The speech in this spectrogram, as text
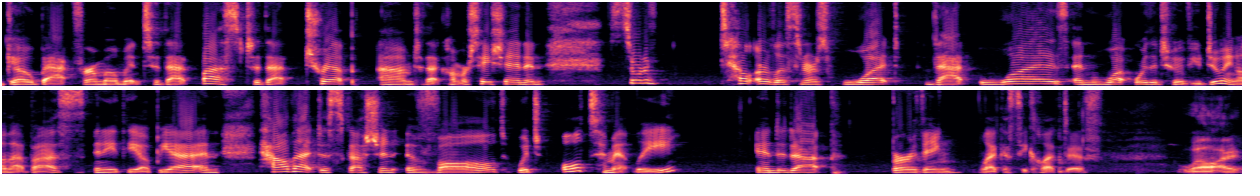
go back for a moment to that bus, to that trip, um, to that conversation, and sort of tell our listeners what that was and what were the two of you doing on that bus in Ethiopia and how that discussion evolved, which ultimately ended up birthing Legacy Collective. Well, I,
